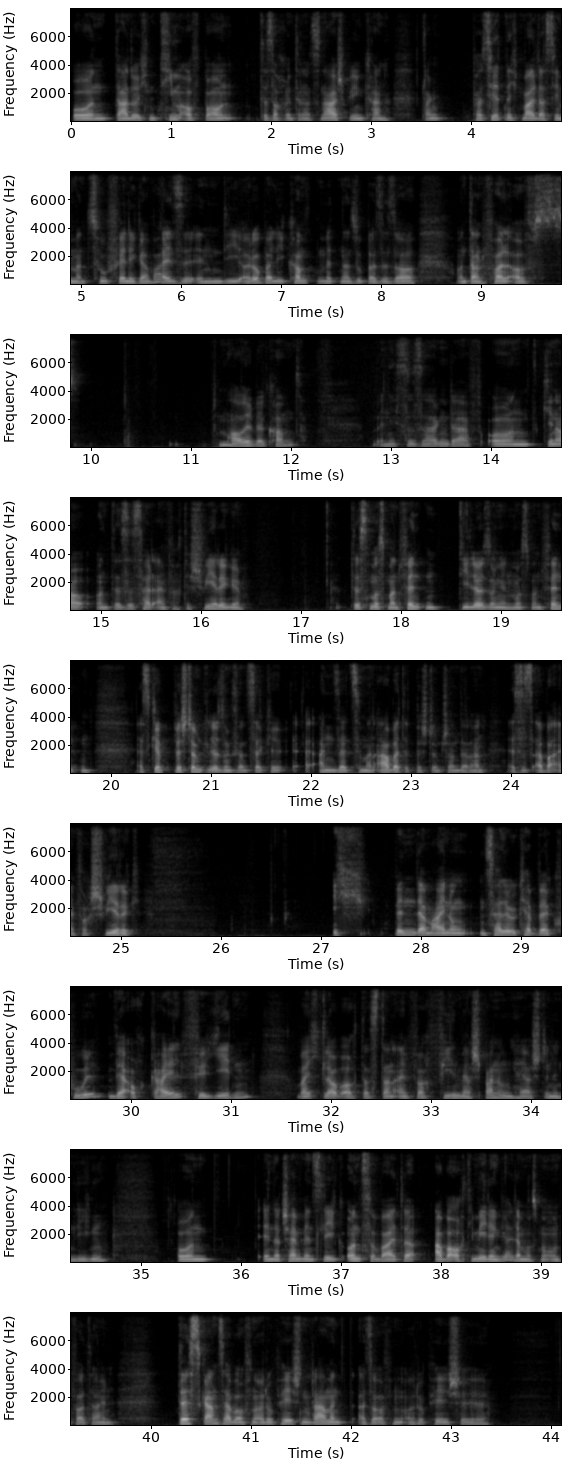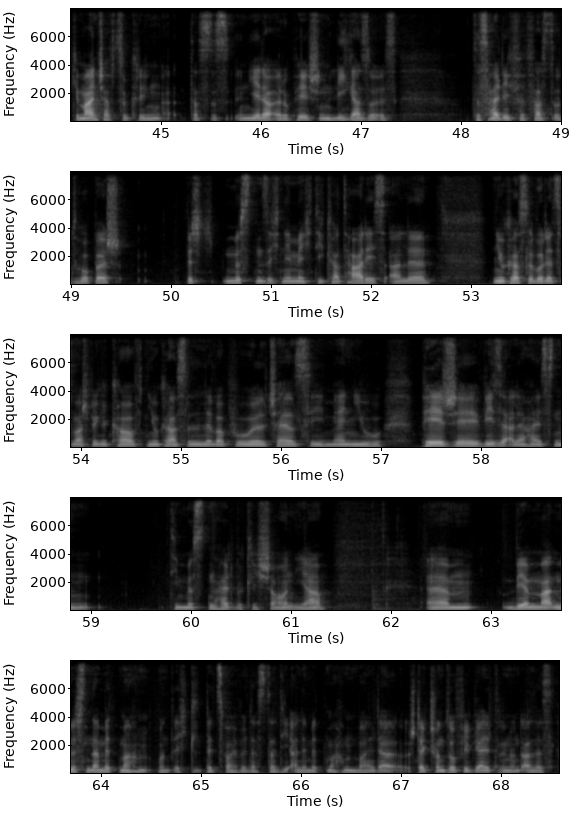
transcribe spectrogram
und dadurch ein Team aufbauen, das auch international spielen kann. Dann passiert nicht mal, dass jemand zufälligerweise in die Europa League kommt mit einer super Saison und dann voll aufs Maul bekommt, wenn ich so sagen darf. Und genau, und das ist halt einfach das Schwierige. Das muss man finden. Die Lösungen muss man finden. Es gibt bestimmt Lösungsansätze, man arbeitet bestimmt schon daran. Es ist aber einfach schwierig. Ich bin der Meinung, ein Salary Cap wäre cool, wäre auch geil für jeden weil ich glaube auch, dass dann einfach viel mehr Spannung herrscht in den Ligen und in der Champions League und so weiter, aber auch die Mediengelder muss man umverteilen. Das Ganze aber auf einen europäischen Rahmen, also auf eine europäische Gemeinschaft zu kriegen, dass es in jeder europäischen Liga so ist, das halte ich für fast utopisch. Müssten sich nämlich die Kataris alle, Newcastle wurde zum Beispiel gekauft, Newcastle, Liverpool, Chelsea, Menu, PSG, wie sie alle heißen, die müssten halt wirklich schauen, ja, ähm, wir müssen da mitmachen und ich bezweifle, dass da die alle mitmachen, weil da steckt schon so viel Geld drin und alles.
